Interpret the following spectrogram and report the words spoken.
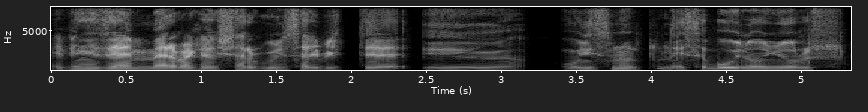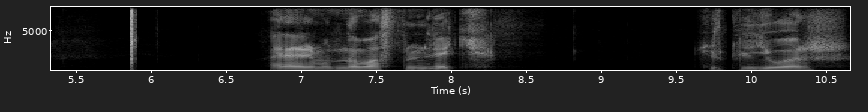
Hepinize merhaba arkadaşlar. Bugün sizlerle birlikte eee oyun ismini unuttum. Neyse bu oyunu oynuyoruz. Kariyer moduna bastım direkt. Türk Ligi var.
